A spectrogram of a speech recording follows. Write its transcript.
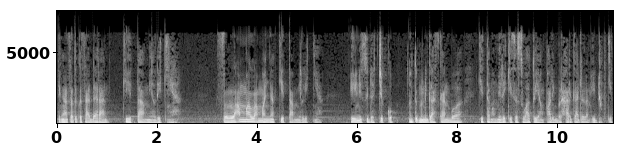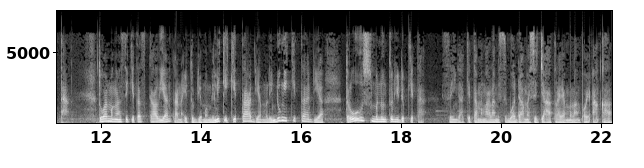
dengan satu kesadaran kita miliknya. Selama-lamanya kita miliknya. Ini sudah cukup untuk menegaskan bahwa kita memiliki sesuatu yang paling berharga dalam hidup kita. Tuhan mengasihi kita sekalian karena itu dia memiliki kita, dia melindungi kita, dia terus menuntun hidup kita sehingga kita mengalami sebuah damai sejahtera yang melampaui akal.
